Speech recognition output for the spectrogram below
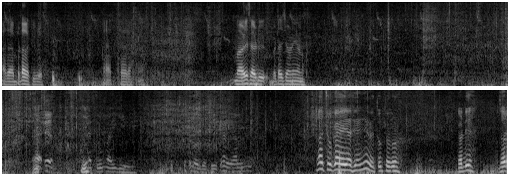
अच्छा बट्टा रखी बस। अच्छा रखना। माड़ी साइड बटा चौने आना ना। चुका ऐसे नहीं तुम तो कौन गाड़ी उधर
